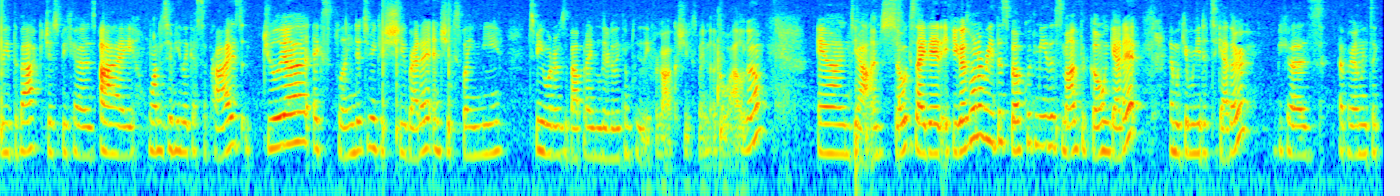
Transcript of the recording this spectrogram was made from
read the back just because I want it to be like a surprise. Julia explained it to me because she read it and she explained me to me what it was about but I literally completely forgot because she explained it like a while ago. And yeah, I'm so excited. If you guys want to read this book with me this month, go and get it and we can read it together because apparently it's like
